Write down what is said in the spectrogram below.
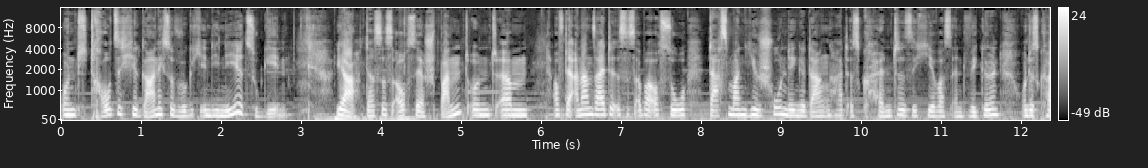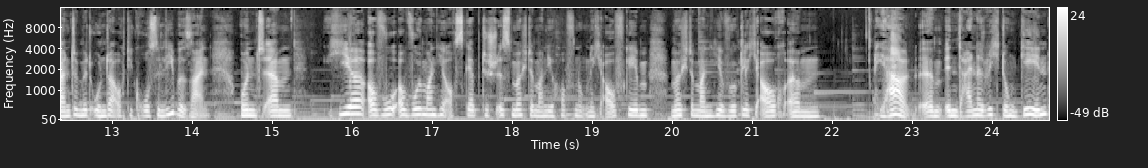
und traut sich hier gar nicht so wirklich in die Nähe zu gehen. Ja, das ist auch sehr spannend. Und ähm, auf der anderen Seite ist es aber auch so, dass man hier schon den Gedanken hat, es könnte sich hier was entwickeln und es könnte mitunter auch die große Liebe sein. Und ähm, hier, obwohl, obwohl man hier auch skeptisch ist, möchte man die Hoffnung nicht aufgeben, möchte man hier wirklich auch ähm, ja, ähm, in deine Richtung gehen,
